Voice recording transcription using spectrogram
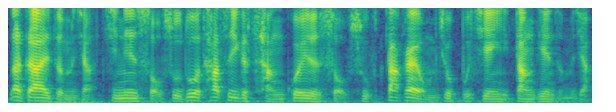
那大概怎么讲？今天手术，如果它是一个常规的手术，大概我们就不建议当天怎么讲，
